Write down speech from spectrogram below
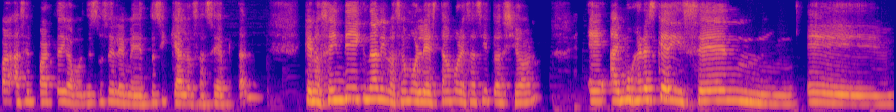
hacen parte, digamos, de estos elementos y que los aceptan, que no se indignan y no se molestan por esa situación. Eh, hay mujeres que dicen... Eh,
